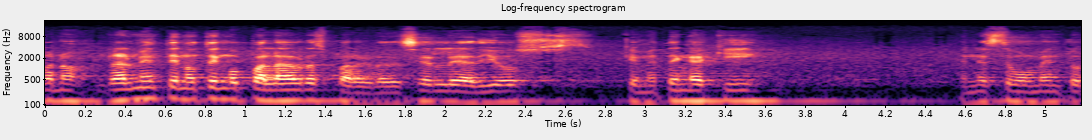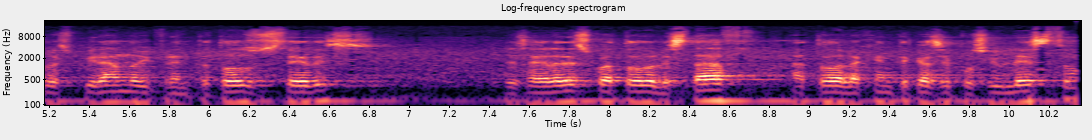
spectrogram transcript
Bueno, realmente no tengo palabras para agradecerle a Dios que me tenga aquí en este momento respirando y frente a todos ustedes. Les agradezco a todo el staff, a toda la gente que hace posible esto.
